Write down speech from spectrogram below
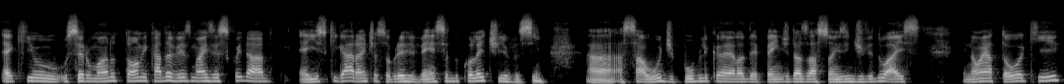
é que o, o, ser humano tome cada vez mais esse cuidado. É isso que garante a sobrevivência do coletivo. Assim. A, a saúde pública ela depende das ações individuais. E não é à toa que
